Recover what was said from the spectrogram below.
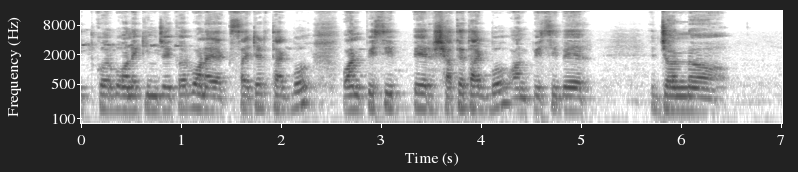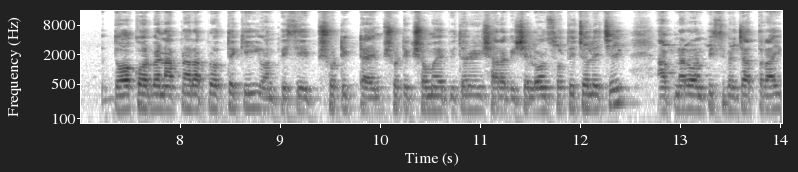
ঈদ করব, অনেক এনজয় করব, অনেক এক্সাইটেড থাকব। ওয়ান পিসিপের সাথে থাকব। ওয়ান পিসিপের জন্য দোয়া করবেন আপনারা প্রত্যেকেই। ওয়ান পিসি সঠিক টাইম সঠিক সময়ের ভিতরেই সারা বিশ্বে লঞ্চ হতে চলেছে। আপনারা ওয়ান পিসিপের যাত্রায়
